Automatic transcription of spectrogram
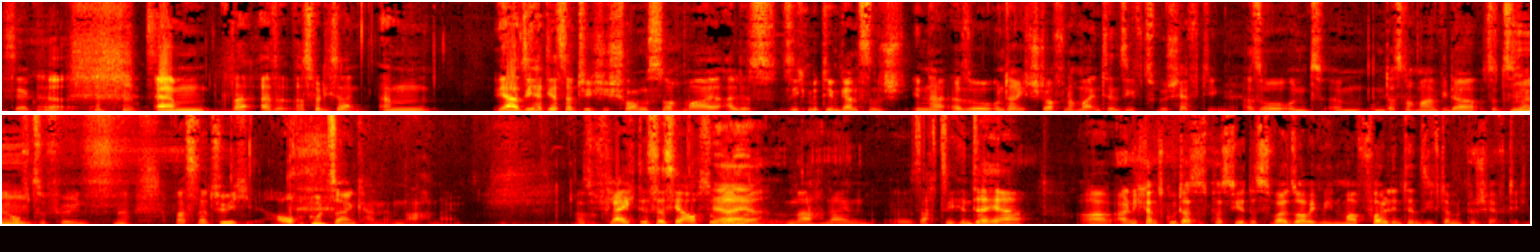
Sehr cool. Ähm, was, also, was würde ich sagen? Ähm, ja, sie hat jetzt natürlich die Chance, nochmal alles, sich mit dem ganzen Inhalt, also Unterrichtsstoff nochmal intensiv zu beschäftigen. Also und ähm, um das nochmal wieder sozusagen mhm. aufzufüllen. Ne? Was natürlich auch gut sein kann im Nachhinein. Also vielleicht ist es ja auch sogar ja, ja. im Nachhinein, äh, sagt sie hinterher, äh, eigentlich ganz gut, dass es passiert ist, weil so habe ich mich nochmal voll intensiv damit beschäftigt.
